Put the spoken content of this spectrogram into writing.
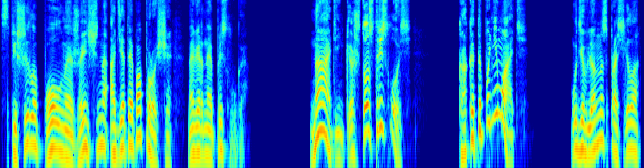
спешила полная женщина, одетая попроще, наверное, прислуга. «Наденька, что стряслось? Как это понимать?» Удивленно спросила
